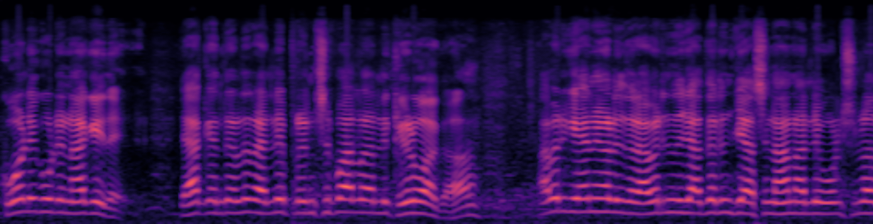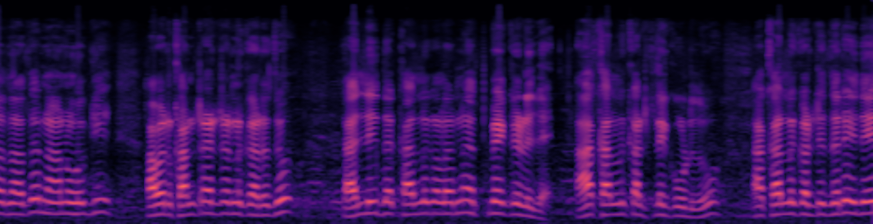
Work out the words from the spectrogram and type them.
ಕೋಳಿಗೂಡಿನಾಗಿದೆ ಯಾಕೆಂತ ಹೇಳಿದ್ರೆ ಅಲ್ಲಿ ಪ್ರಿನ್ಸಿಪಾಲ್ ಅಲ್ಲಿ ಕೇಳುವಾಗ ಅವರಿಗೆ ಏನು ಹೇಳಿದ್ದಾರೆ? ಅವರಿಂದ ಅದರಿಂದ ಜಾಸ್ತಿ ನಾನು ಅಲ್ಲಿ ಉಳಿಸೋದಾದ್ರೆ ನಾನು ಹೋಗಿ ಅವರ ಕಾಂಟ್ರಾಕ್ಟನ್ನು ಕರೆದು ಅಲ್ಲಿದ್ದ ಕಲ್ಲುಗಳನ್ನು ಎತ್ತಬೇಕು ಆ ಕಲ್ಲು ಕಟ್ಟಲಿಕ್ಕೆ ಕೂಡುದು ಆ ಕಲ್ಲು ಕಟ್ಟಿದರೆ ಇದೇ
